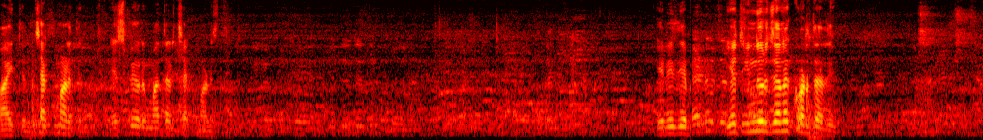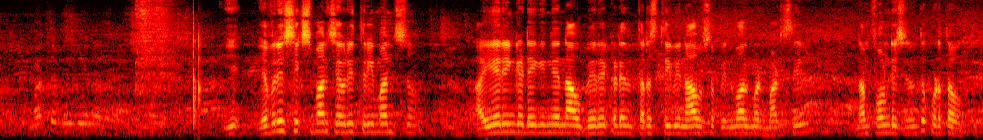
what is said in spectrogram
ಮಾಹಿತಿ ಇಲ್ಲ ಚೆಕ್ ಮಾಡ್ತೀನಿ. ಎಸ್ ಪಿ ಅವ್ರಿಗೆ ಮಾತಾಡಿ ಚೆಕ್ ಮಾಡಿಸ್ತೀನಿ. ಏನಿದೆ ಇವತ್ತು ಇನ್ನೂರು ಜನಕ್ಕೆ ಕೊಡ್ತಾ ಇದ್ದೀವಿ every six months every three months ಆ ಏರಿಂಗ್ ಡೇರಿಂಗೆ ನಾವು ಬೇರೆ ಕಡೆಯಿಂದ ತರಿಸ್ತೀವಿ, ನಾವು ಸ್ವಲ್ಪ ಇನ್ವಾಲ್ವ್ಮೆಂಟ್ ಮಾಡಿಸಿ, ನಮ್ಮ ಫೌಂಡೇಶನ್ ಅಂತ ಕೊಡ್ತಾ ಹೋಗ್ತೀವಿ.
